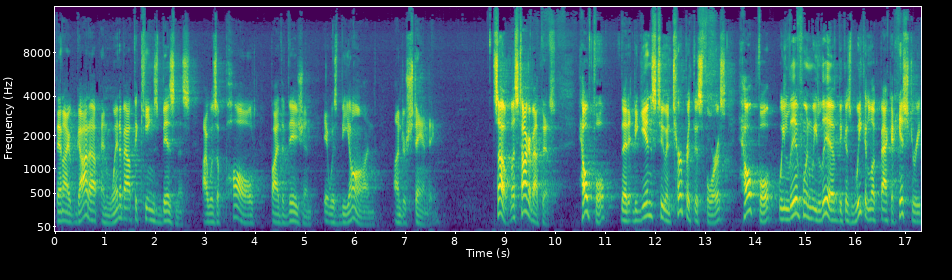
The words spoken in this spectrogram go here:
Then I got up and went about the king's business. I was appalled by the vision, it was beyond understanding. So let's talk about this. Helpful that it begins to interpret this for us. Helpful, we live when we live because we can look back at history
